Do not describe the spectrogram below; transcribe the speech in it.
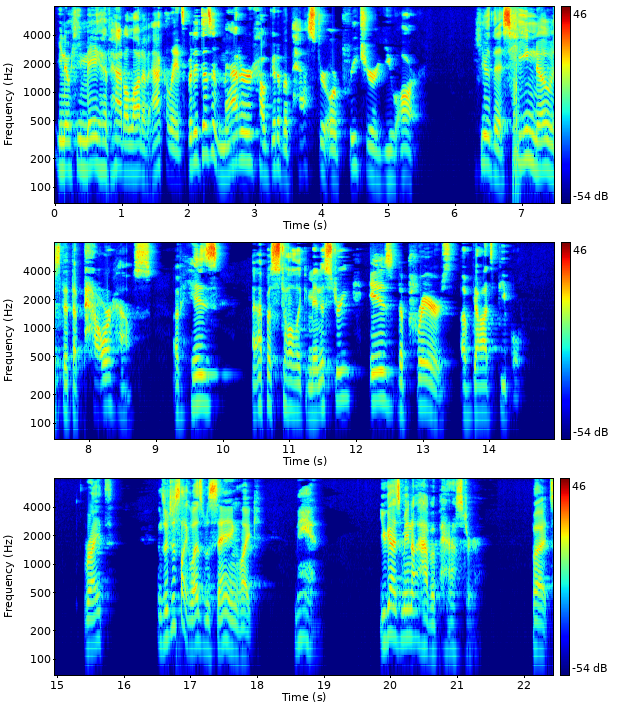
you know, he may have had a lot of accolades, but it doesn't matter how good of a pastor or preacher you are. hear this. He knows that the powerhouse of his apostolic ministry is the prayers of God's people. Right? And so just like Les was saying, like, man, you guys may not have a pastor, but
